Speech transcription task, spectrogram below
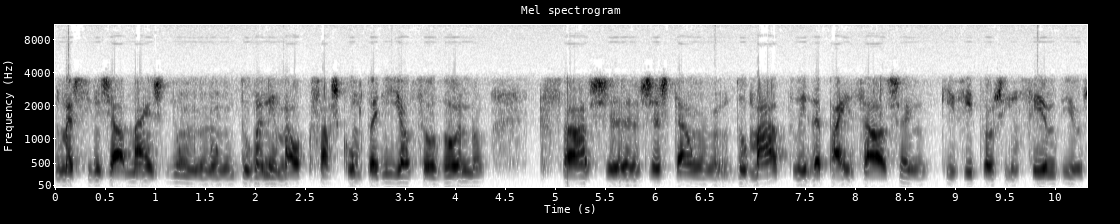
mas sim já mais de um, de um animal que faz companhia ao seu dono, que faz eh, gestão do mato e da paisagem, que evita os incêndios,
